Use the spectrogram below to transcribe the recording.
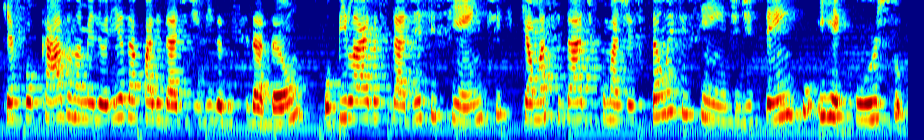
que é focado na melhoria da qualidade de vida do cidadão, o pilar da cidade eficiente, que é uma cidade com uma gestão eficiente de tempo e recurso,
